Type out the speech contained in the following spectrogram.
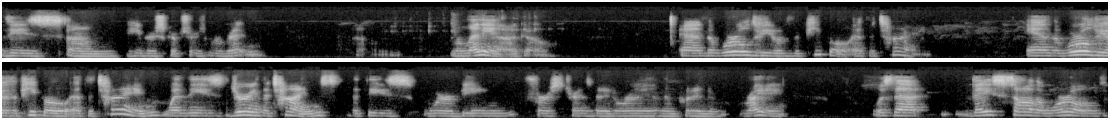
these um, Hebrew scriptures were written um, millennia ago, and the worldview of the people at the time. And the worldview of the people at the time, when these, during the times that these were being first transmitted orally and then put into writing, was that they saw the world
